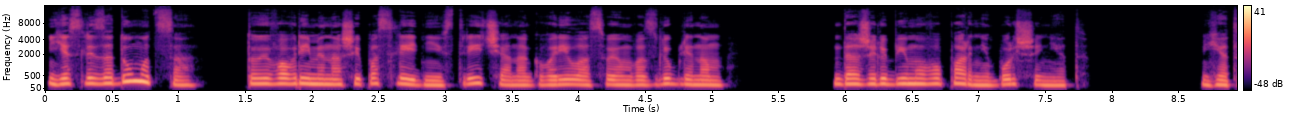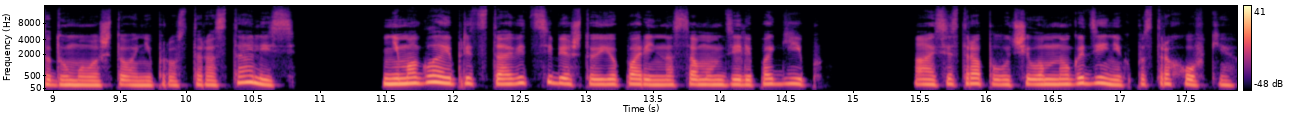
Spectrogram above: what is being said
Если задуматься, то и во время нашей последней встречи она говорила о своем возлюбленном, даже любимого парня больше нет. Я-то думала, что они просто расстались. Не могла и представить себе, что ее парень на самом деле погиб, а сестра получила много денег по страховке.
